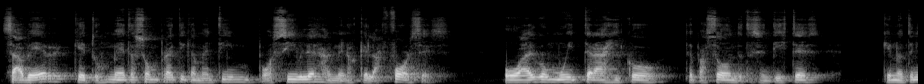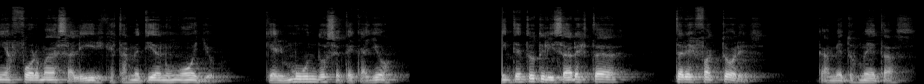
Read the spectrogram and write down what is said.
saber que tus metas son prácticamente imposibles al menos que las forces, o algo muy trágico te pasó donde te sentiste que no tenías forma de salir y que estás metido en un hoyo, que el mundo se te cayó. Intenta utilizar estos tres factores. Cambia tus metas,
